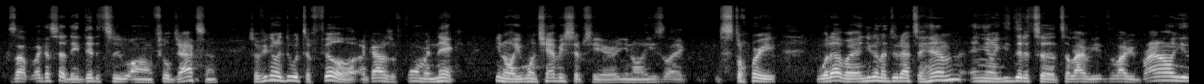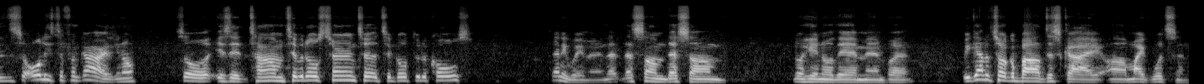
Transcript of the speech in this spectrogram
Because, like I said, they did it to um, Phil Jackson. So if you're gonna do it to Phil, a guy who's a former Knick, you know, he won championships here. You know, he's like story, whatever, and you're gonna do that to him. And you know, you did it to, to Larry to Larry Brown. You to all these different guys. You know, so is it Tom Thibodeau's turn to, to go through the coals? Anyway, man, that, that's um that's um no here no there, man. But we got to talk about this guy, uh, Mike Woodson.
